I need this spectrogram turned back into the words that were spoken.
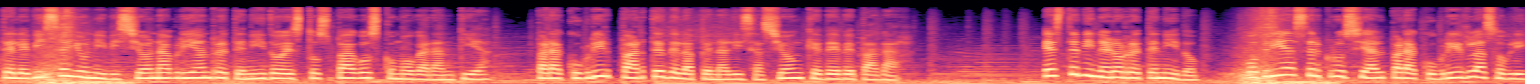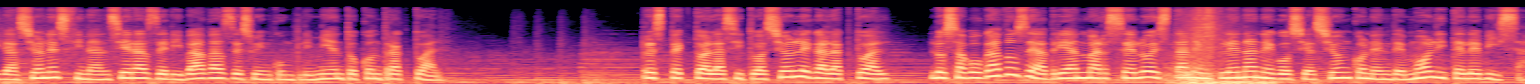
Televisa y Univisión habrían retenido estos pagos como garantía, para cubrir parte de la penalización que debe pagar. Este dinero retenido podría ser crucial para cubrir las obligaciones financieras derivadas de su incumplimiento contractual. Respecto a la situación legal actual, los abogados de Adrián Marcelo están en plena negociación con Endemol y Televisa.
